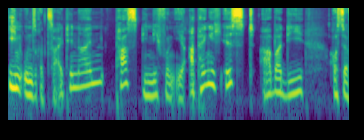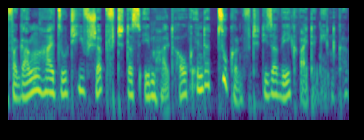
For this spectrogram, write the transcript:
in unsere Zeit hinein passt, die nicht von ihr abhängig ist, aber die aus der Vergangenheit so tief schöpft, dass eben halt auch in der Zukunft dieser Weg weitergehen kann.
